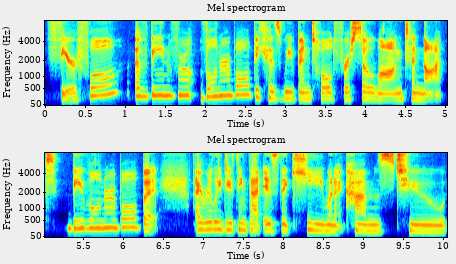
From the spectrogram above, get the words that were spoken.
fearful of being vulnerable because we've been told for so long to not be vulnerable. But I really do think that is the key when it comes to,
